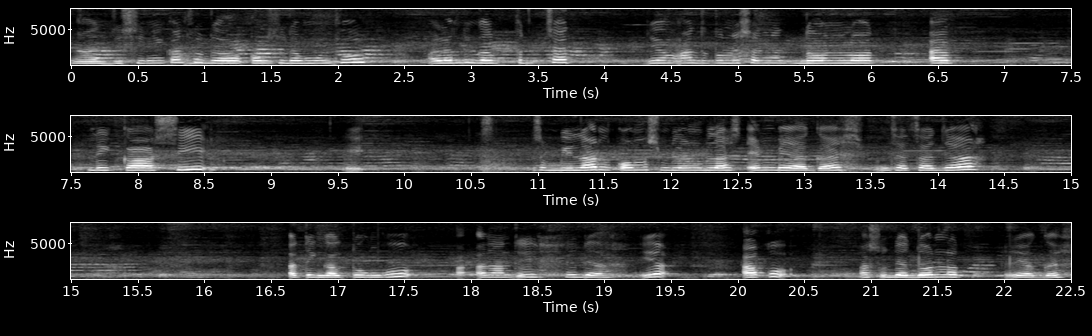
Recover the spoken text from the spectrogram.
Nah, di sini kan sudah kalau sudah muncul, kalian tinggal pencet yang ada tulisannya download aplikasi 9,19 MB ya guys. Pencet saja. Ah, tinggal tunggu ah, nanti sudah. Ya, aku pas sudah download ya guys.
